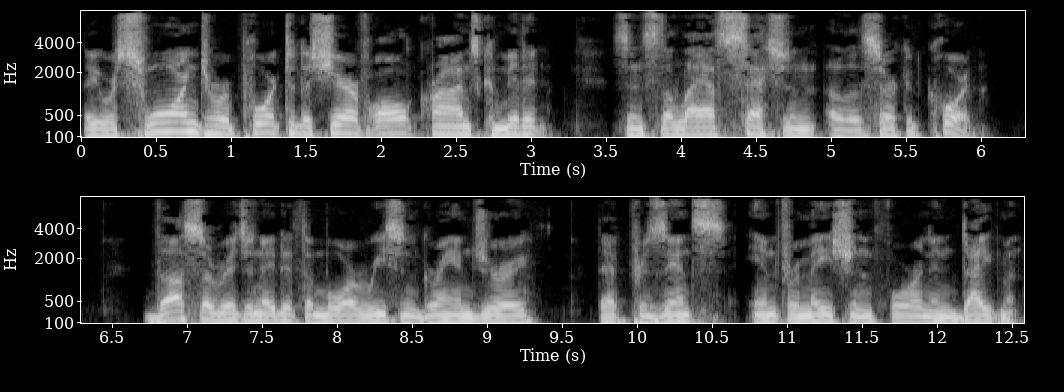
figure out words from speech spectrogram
They were sworn to report to the sheriff all crimes committed since the last session of the circuit court. Thus originated the more recent grand jury that presents information for an indictment.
